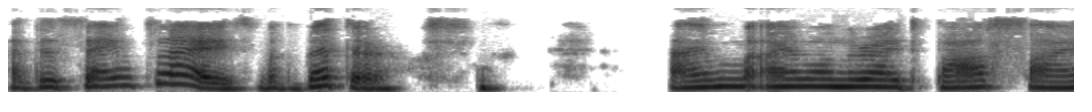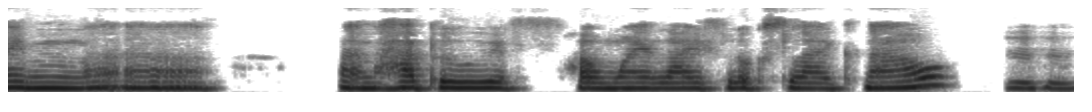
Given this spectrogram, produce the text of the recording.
at the same place, but better. I'm I'm on the right path. I'm uh, I'm happy with how my life looks like now. Mm-hmm.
